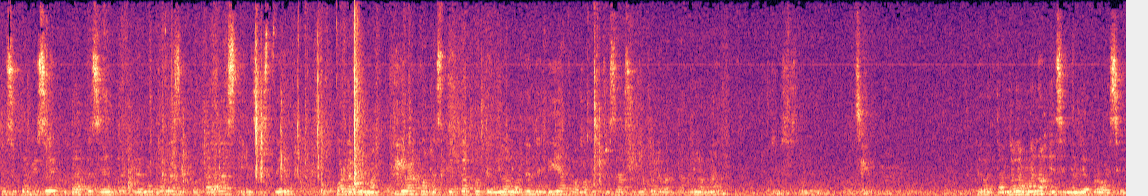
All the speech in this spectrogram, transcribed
Con su permiso, diputada presidenta, pregunto a las diputadas quienes estén por la afirmativa con respecto al contenido del orden del día, a favor de expresar su voto levantando la mano. Sí. Levantando la mano en señal de aprobación.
